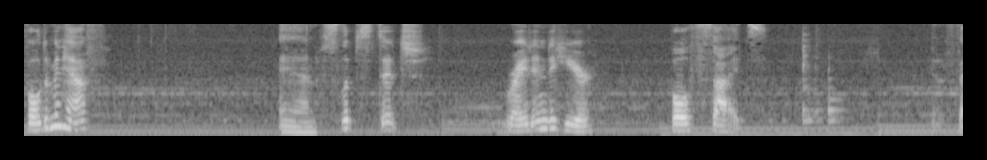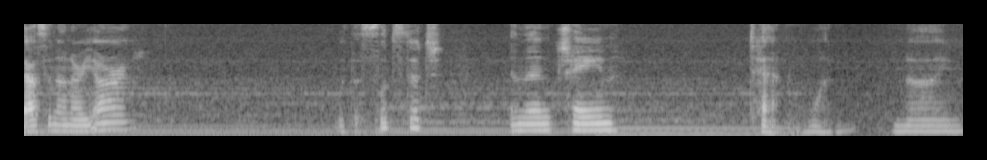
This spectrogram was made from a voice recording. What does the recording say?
Fold them in half and slip stitch right into here, both sides. Fasten on our yarn with a slip stitch and then chain 10. 1, 9,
